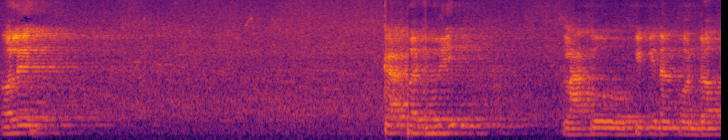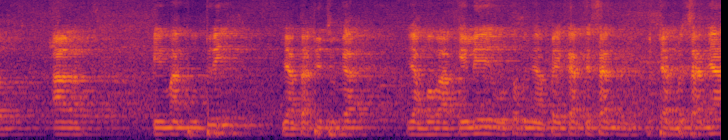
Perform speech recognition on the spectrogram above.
oleh Kak Bajuri laku pimpinan pondok Al Iman Putri yang tadi juga yang mewakili untuk menyampaikan kesan dan pesannya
